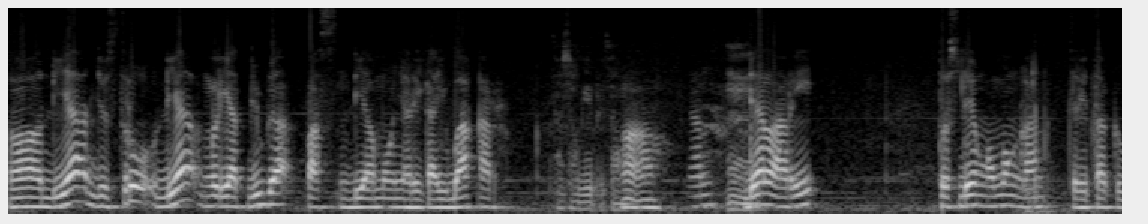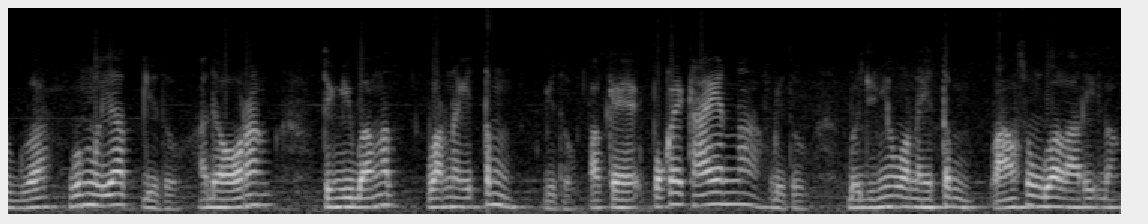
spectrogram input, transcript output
Eh, dia justru dia ngeliat juga pas dia mau nyari kayu bakar Sosok itu sama. Heeh. kan Hmm. dia lari terus dia ngomong kan cerita ke gua gua ngeliat gitu ada orang tinggi banget warna hitam gitu pakai pokoknya kain lah gitu bajunya warna hitam langsung gua lari bang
